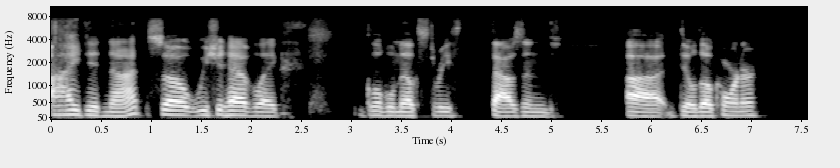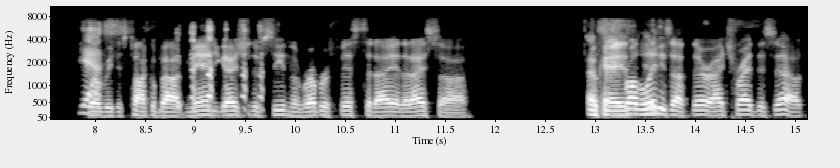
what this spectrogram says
I did not. So we should have like Global Milk's three thousand uh dildo corner Yes. where we just talk about, man, you guys should have seen the rubber fist today that I saw. Okay. For all the is- ladies out there, I tried this out,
